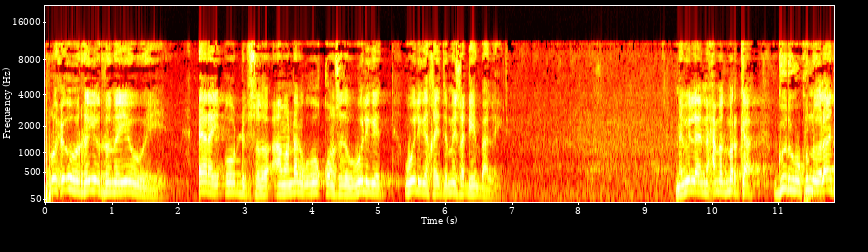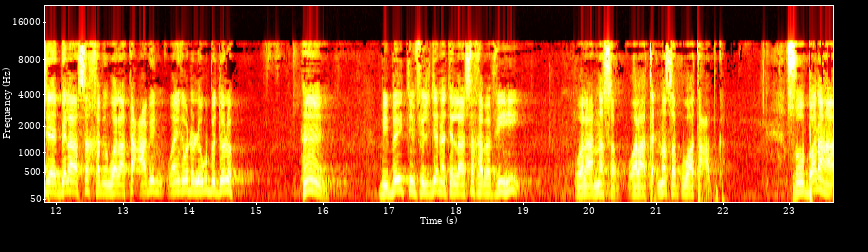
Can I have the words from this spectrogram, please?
ruuxuu u horreeye rumeeye weeye. Eray uu dhibsado ama nabigu uu qoonsado weligeed weligeed khayrdamaysa dhihin baa layidhi nabilaahi maxamed marka guriguu ku noolaan jiray bilaa sakhabin walaa tacabin waa in gabadha loogu bedelo bibaytin fi ljannati laa sakhaba fiihi walaa nasab nasabku waa tacabka. Suubanaha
